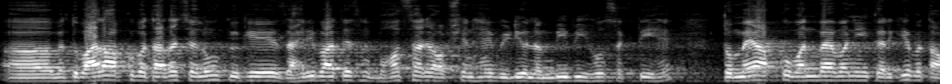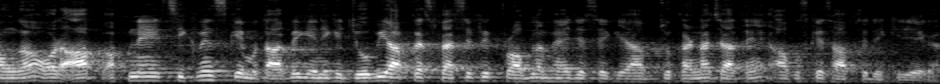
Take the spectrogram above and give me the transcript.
आ, मैं दोबारा आपको बताता चलूँ क्योंकि ज़ाहिर बात है इसमें बहुत सारे ऑप्शन हैं वीडियो लंबी भी हो सकती है। तो मैं आपको वन बाय वन ये करके बताऊँगा और आप अपने सीक्वेंस के मुताबिक यानी कि जो भी आपका स्पेसिफिक प्रॉब्लम है जैसे कि आप जो करना चाहते हैं आप उसके हिसाब से देखिएगा।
